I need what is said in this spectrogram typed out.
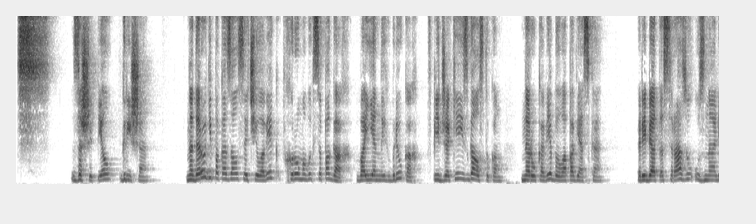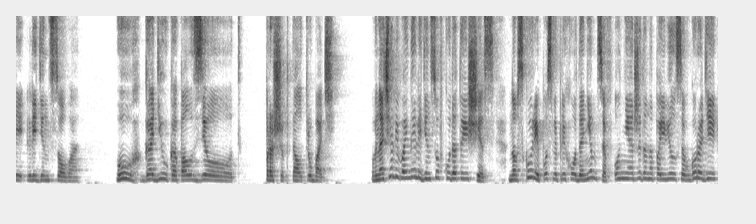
Тссс! Зашипел Гриша. На дороге показался человек в хромовых сапогах, военных брюках, в пиджаке и с галстуком. На рукаве была повязка. Ребята сразу узнали Леденцова. «Ух, гадюка ползет!» – прошептал трубач. В начале войны Леденцов куда-то исчез, но вскоре после прихода немцев он неожиданно появился в городе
